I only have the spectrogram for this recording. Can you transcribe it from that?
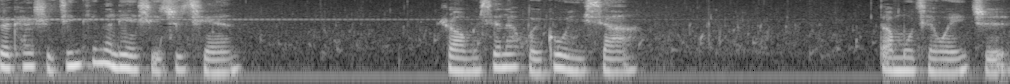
在开始今天的练习之前，让我们先来回顾一下，到目前为止，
